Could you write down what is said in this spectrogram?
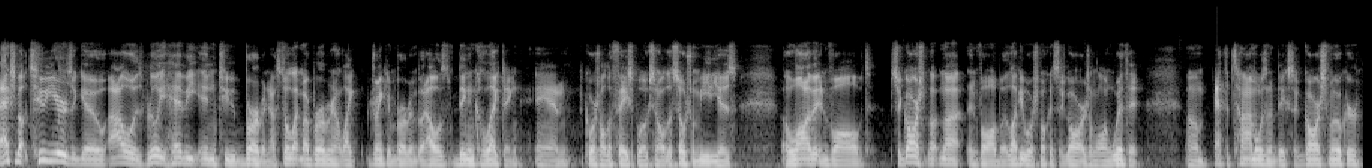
actually, about two years ago, I was really heavy into bourbon. I still like my bourbon. I like drinking bourbon, but I was big in collecting, and of course, all the Facebooks and all the social medias. A lot of it involved cigars, not, not involved, but a lot of people were smoking cigars along with it. Um, at the time, I wasn't a big cigar smoker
